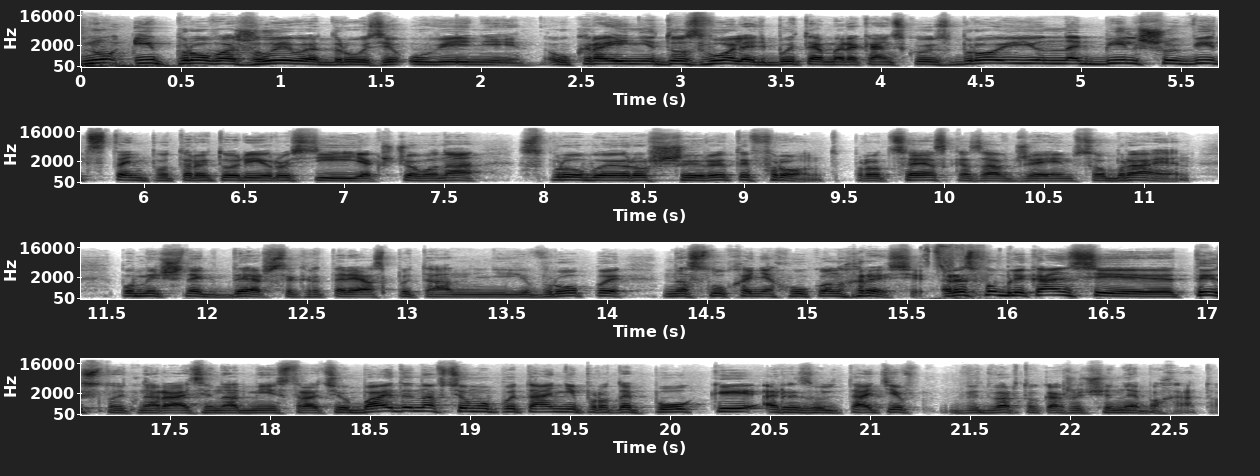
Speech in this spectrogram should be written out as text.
Ну і про важливе, друзі, у війні Україні дозволять бити американською зброєю на більшу відстань по території Росії, якщо вона спробує розширити фронт. Про це сказав Джеймс О'Брайен, помічник держсекретаря з питань Європи на слуханнях у Конгресі. Республіканці тиснуть наразі на адміністрацію Байдена в цьому питанні, проте поки результатів, відверто кажучи, небагато.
